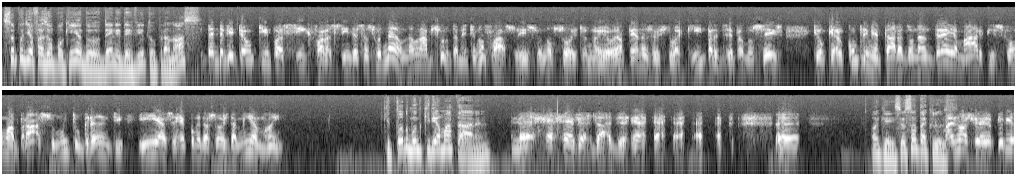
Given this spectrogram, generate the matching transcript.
Senhor podia fazer um pouquinho do Danny DeVito para nós? Deve ter um tipo assim que fala assim dessas coisas. Não, não, absolutamente, eu não faço isso, eu não sou isso. Não. Eu apenas eu estou aqui para dizer para vocês que eu quero cumprimentar a dona Andréia Marques com um abraço muito grande e as recomendações da minha mãe. Que todo mundo queria matar, né? É, é verdade. É. Ok, seu Santa Cruz. Mas nós, eu queria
